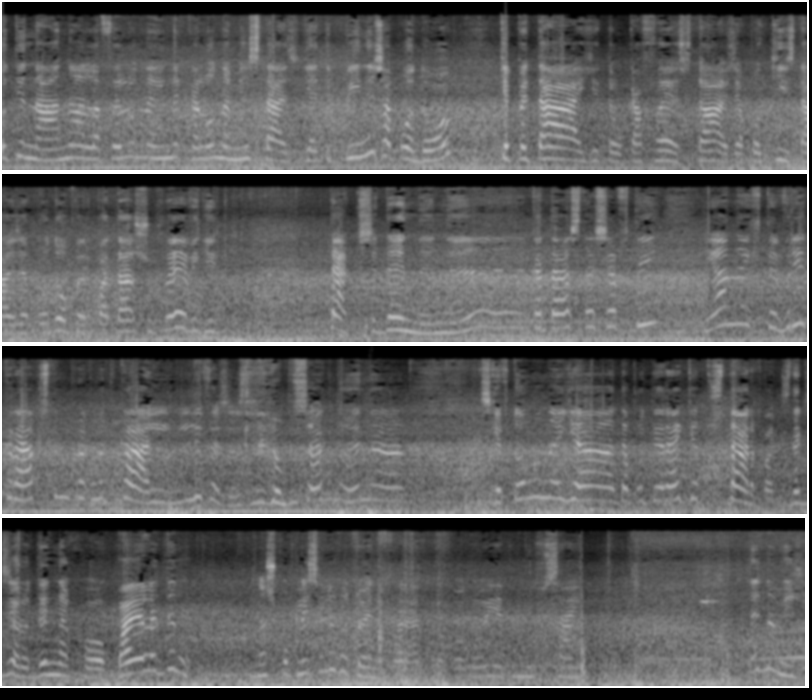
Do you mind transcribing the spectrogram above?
ό,τι να είναι, αλλά θέλω να είναι καλό να μην στάζει. Γιατί πίνεις από εδώ και πετάγεται ο καφέ, στάζει από εκεί, στάζει από εδώ, περπατάς, σου φεύγει. Εντάξει, δεν είναι κατάσταση αυτή. Εάν έχετε βρει, γράψτε μου πραγματικά. Λίγα σας λέω, ψάχνω ένα. Σκεφτόμουν για τα ποτηράκια του Starbucks. Δεν ξέρω, δεν έχω πάει, αλλά δεν. Να σου αποκλείσει λίγο το ένα παράδειγμα από εδώ, γιατί μου φυσάει. Δεν νομίζω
